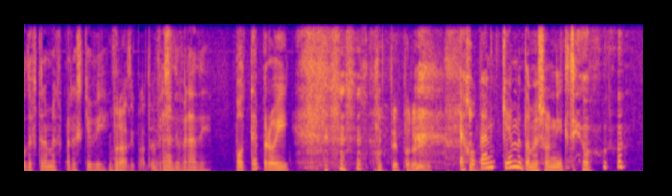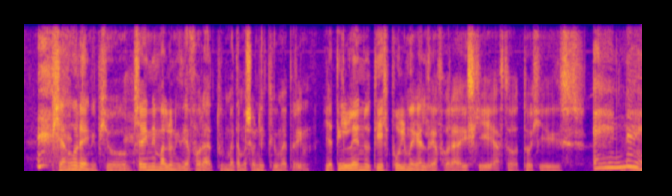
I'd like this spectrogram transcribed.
από Δευτέρα μέχρι Παρασκευή. Βράδυ πάντα. Έτσι. Βράδυ, βράδυ. Ποτέ πρωί. Ποτέ πρωί. Έχω κάνει και με το μεσονύκτιο. Ποια ώρα είναι πιο. Ποια είναι μάλλον η διαφορά του μεταμεσονύκτιου με πριν; Γιατί λένε ότι έχει πολύ μεγάλη διαφορά. Ισχύει αυτό. Το έχεις. Ε, ναι.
